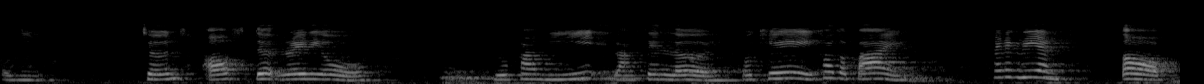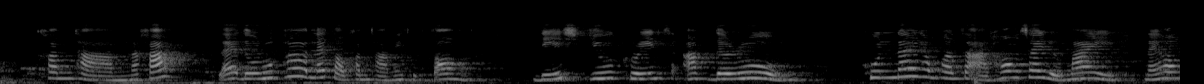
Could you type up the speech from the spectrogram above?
อย่างนี้ turn off the radio รูปภาพนี้ลากเส้นเลย โอเค ข้อต่อไป ให้นักเรียนตอบคำถามนะคะ และดูรูปภาพและตอบคำถามให้ถูกต้อง Did you clean up the room คุณได้ทำความสะอาดห้องใช่หรือไม่ ในห้อง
